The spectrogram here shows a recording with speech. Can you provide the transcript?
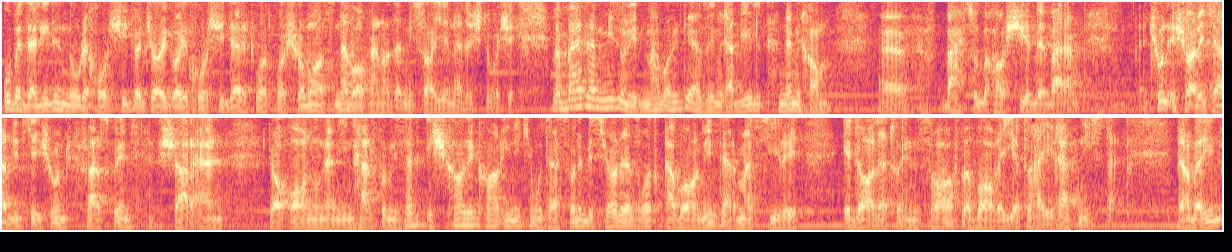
او به دلیل نور خورشید و جایگاه خورشید در ارتباط با شماست. نه واقعا آدمی سایه نداشته باشه. و بعدم می‌دونید مواردی از این قبیل نمی‌خوام بحث و به حاشیه ببرم. چون اشاره کردید که ایشون فرض کنید شرعن یا قانونا این حرف رو می‌زد اشکال کار اینه که متاسفانه بسیاری از اوقات قوانین در مسیر عدالت و انصاف و واقعیت و حقیقت نیستن. بنابراین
